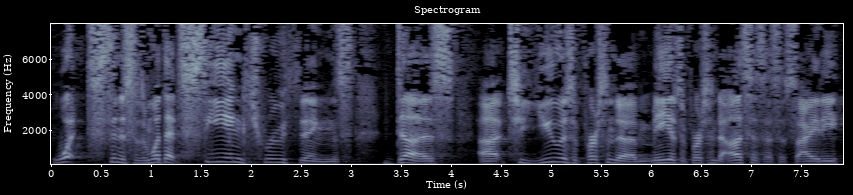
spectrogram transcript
what cynicism, what that seeing through things does uh, to you as a person, to me as a person, to us as a society.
